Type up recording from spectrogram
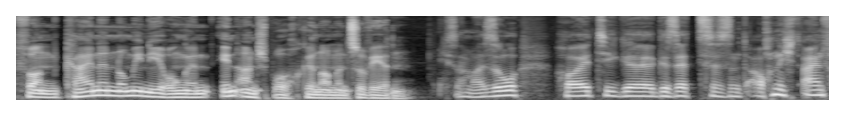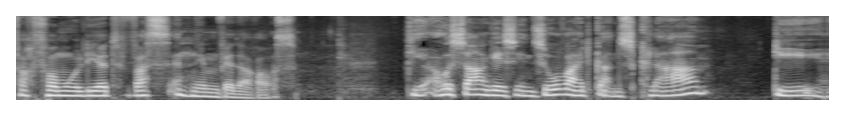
von keinen Nominierungen in Anspruch genommen zu werden. Ich sage mal so, heutige Gesetze sind auch nicht einfach formuliert. Was entnehmen wir daraus? Die Aussage ist insoweit ganz klar, die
